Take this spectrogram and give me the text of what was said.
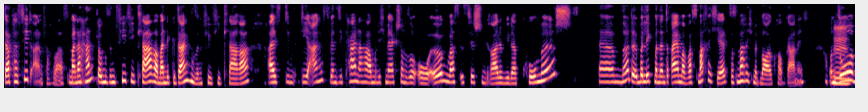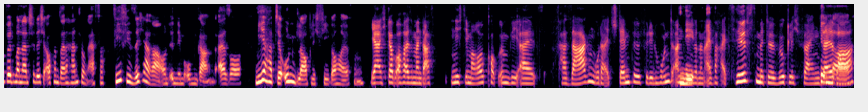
da passiert einfach was. Meine Handlungen sind viel, viel klarer, meine Gedanken sind viel, viel klarer als die, die Angst, wenn sie keine haben und ich merke schon so, oh, irgendwas ist hier schon gerade wieder komisch ähm, ne, da überlegt man dann dreimal, was mache ich jetzt? Das mache ich mit Maulkorb gar nicht. Und mhm. so wird man natürlich auch in seinen Handlungen einfach viel, viel sicherer und in dem Umgang. Also mir hat der unglaublich viel geholfen. Ja, ich glaube auch, also man darf nicht den Maulkorb irgendwie als Versagen oder als Stempel für den Hund ansehen, nee. sondern einfach als Hilfsmittel wirklich für einen genau. selber.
